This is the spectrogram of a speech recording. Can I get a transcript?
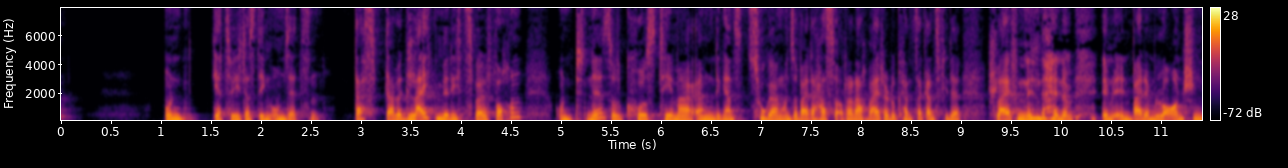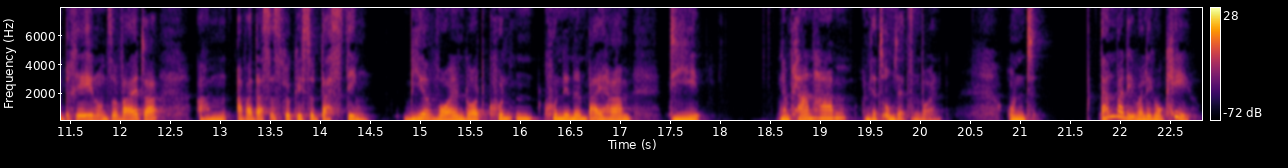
und jetzt will ich das Ding umsetzen. Das, da begleiten wir dich zwölf Wochen und ne, so Kursthema, ähm, den ganzen Zugang und so weiter hast du auch danach weiter. Du kannst da ganz viele Schleifen in deinem, in, in, bei dem Launchen drehen und so weiter. Ähm, aber das ist wirklich so das Ding. Wir wollen dort Kunden, Kundinnen bei haben, die einen Plan haben und jetzt umsetzen wollen. Und dann war die Überlegung, okay,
